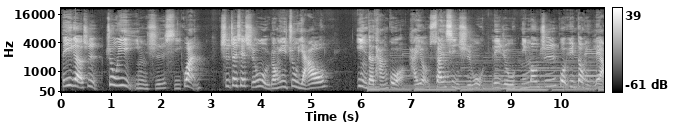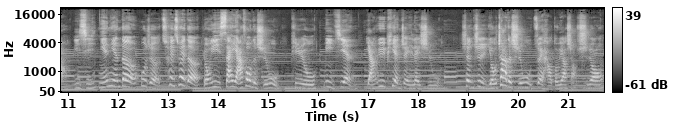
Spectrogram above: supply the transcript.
第一个是注意饮食习惯，吃这些食物容易蛀牙哦。硬的糖果，还有酸性食物，例如柠檬汁或运动饮料，以及黏黏的或者脆脆的、容易塞牙缝的食物，譬如蜜饯、洋芋片这一类食物，甚至油炸的食物最好都要少吃哦。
